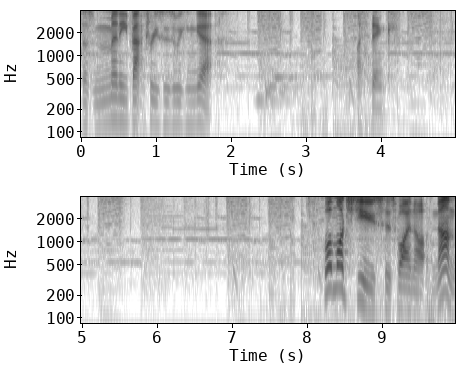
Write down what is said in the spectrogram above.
as many batteries as we can get. I think. What mods do you use? Says why not? None.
